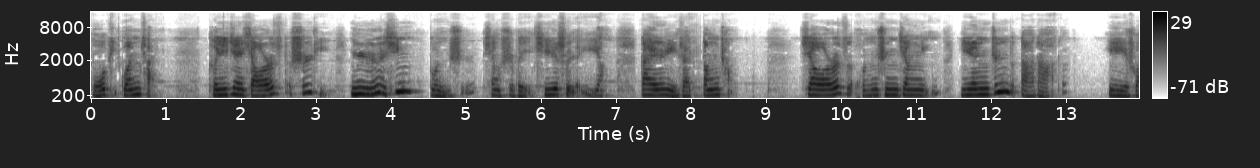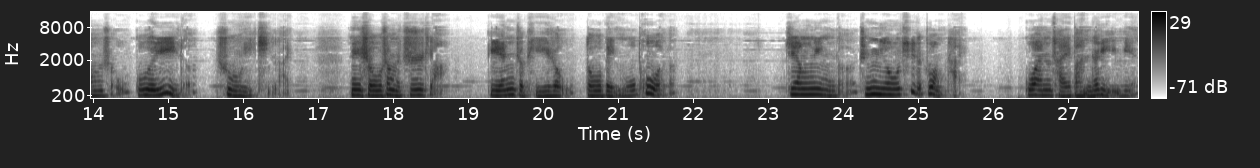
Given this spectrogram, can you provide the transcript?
薄皮棺材。可一见小儿子的尸体，女人的心顿时像是被切碎了一样，呆立在当场。小儿子浑身僵硬，眼睁得大大的。一双手诡异的竖立起来，那手上的指甲连着皮肉都被磨破了，僵硬的呈扭曲的状态。棺材板的里面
